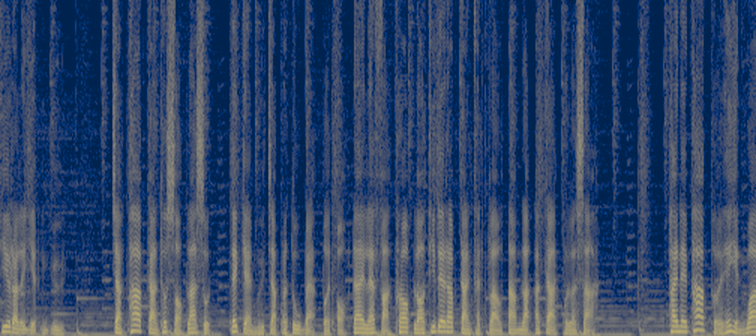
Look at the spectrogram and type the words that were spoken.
ที่รายละเอียดอื่น ๆ จากภาพการทดสอบล่าสุด ได้แก่มือจับประตูแบบเปิดออกได้และฝาครอบล้อที่ได้รับการขัดเกลาตามหลักอากาศพลศาสตร์ายในภาพเผยให้เห็นว่า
